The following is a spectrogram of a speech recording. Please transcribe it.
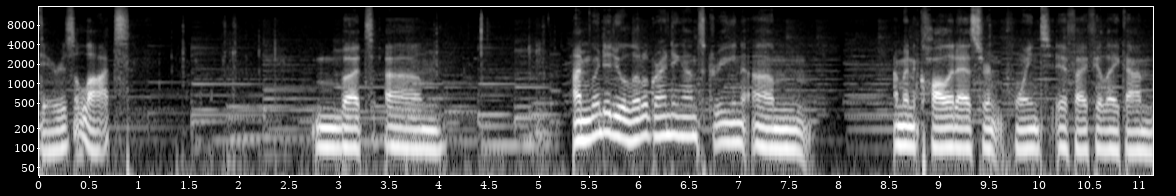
there is a lot. But um, I'm going to do a little grinding on screen. Um, I'm going to call it at a certain point if I feel like I'm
